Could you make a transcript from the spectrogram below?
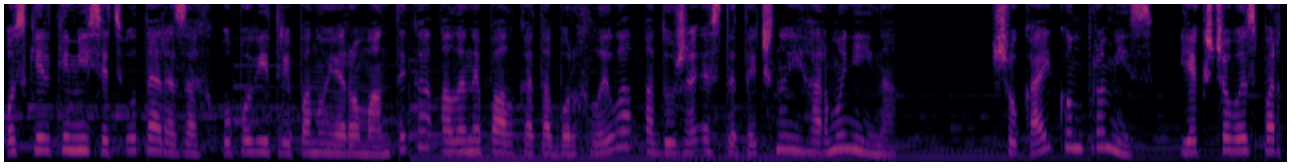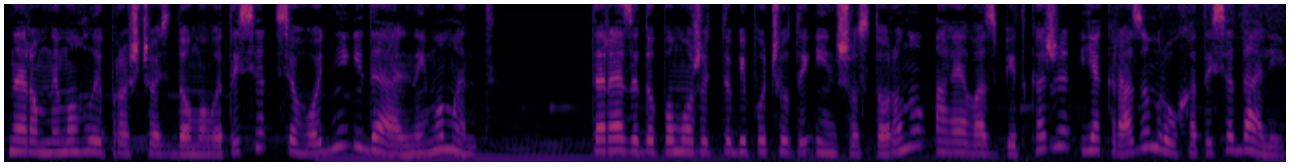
Оскільки місяць у Терезах у повітрі панує романтика, але не палка та бурхлива, а дуже естетично і гармонійна. Шукай компроміс. Якщо ви з партнером не могли про щось домовитися, сьогодні ідеальний момент. Терези допоможуть тобі почути іншу сторону, а Еваз підкаже, як разом рухатися далі.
